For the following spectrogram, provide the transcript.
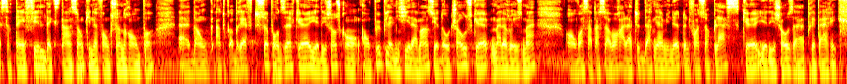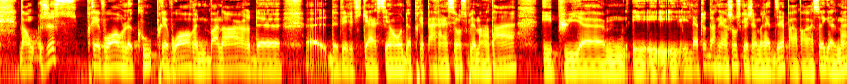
certains fils d'extension qui ne fonctionneront pas. donc, en tout cas, bref, tout ça pour dire qu'il y a des choses qu'on qu'on peut planifier d'avance. Il y a d'autres choses que malheureusement, on va s'apercevoir à la toute dernière minute, une fois sur place, qu'il y a des choses à préparer. Donc, juste prévoir le coût, prévoir une bonne heure de, de vérification, de préparation supplémentaire. Et puis, euh, et, et, la toute dernière chose que j'aimerais dire par rapport à ça également,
